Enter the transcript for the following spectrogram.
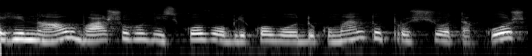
оригінал вашого військово-облікового документу, про що також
